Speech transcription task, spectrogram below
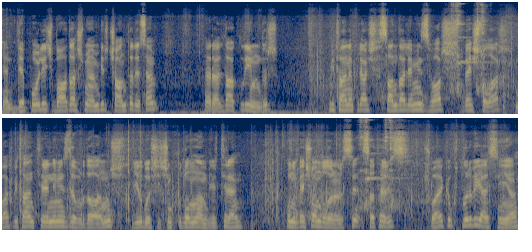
Yani depo ile hiç bağdaşmayan bir çanta desem herhalde haklıyımdır. Bir tane plaj sandalyemiz var. 5 dolar. Bak bir tane trenimiz de burada varmış. Yılbaşı için kullanılan bir tren. Bunu 5-10 dolar arası satarız. Şu ayakkabı kutuları bir gelsin ya.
